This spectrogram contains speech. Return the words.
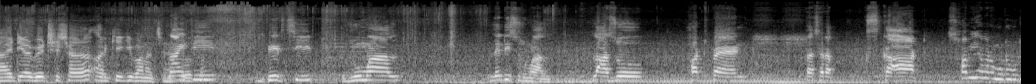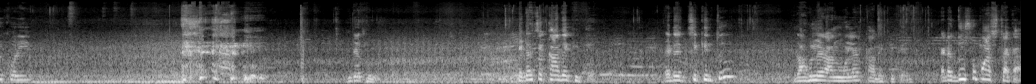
নাইটি আর বেডশিট ছাড়া আর কি কি বানাচ্ছে নাইটি বেডশিট রুমাল লেডিস রুমাল প্লাজো হট প্যান্ট তাছাড়া স্কার্ট সবই আমরা মোটামুটি করি। দেখুন এটা হচ্ছে কাঁধে ফিতে। এটা হচ্ছে কিন্তু রাহুলের আনমোলের কাঁধে ফিতে এটা দুশো পাঁচ টাকা।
